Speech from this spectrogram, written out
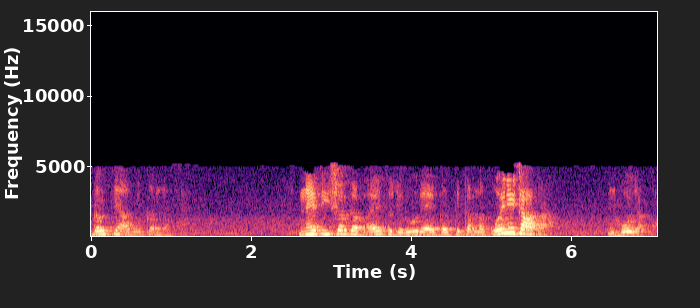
गलतियाँ आदमी कर जाता है। नहीं तो ईश्वर का भय तो ज़रूर है, गलती करना कोई नहीं चाहता हो जाता है।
